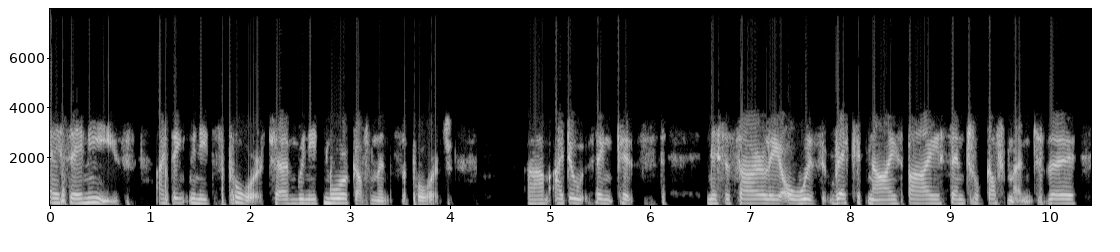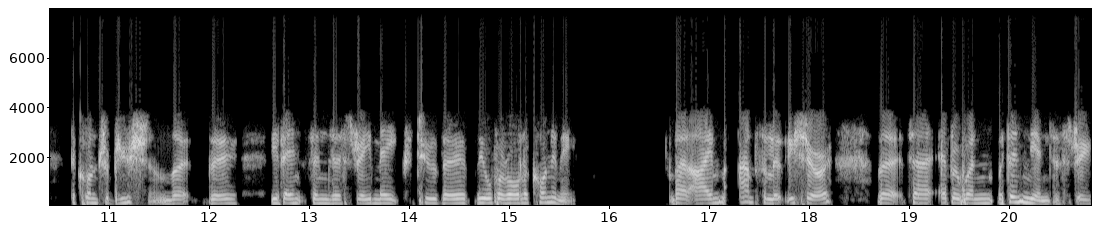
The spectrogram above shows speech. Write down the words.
SMEs. I think we need support. Um, we need more government support. Um, I don't think it's necessarily always recognised by central government. The the contribution that the events industry makes to the, the overall economy. But I'm absolutely sure that uh, everyone within the industry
